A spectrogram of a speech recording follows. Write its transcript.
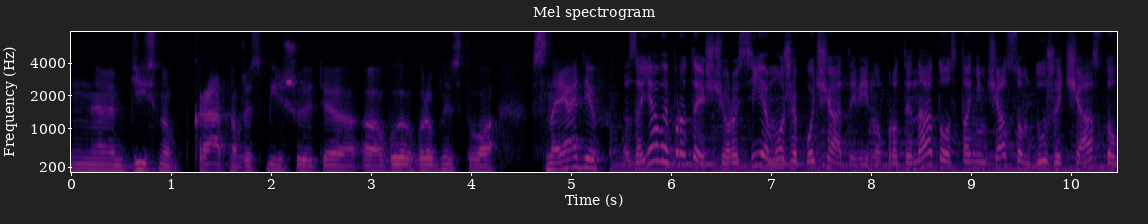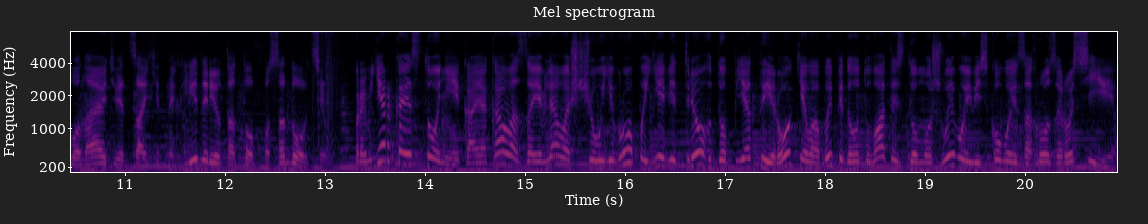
е, дійсно кратно вже збільшують е, е, ви- виробництво снарядів. Заяви про те, що Росія може почати війну проти НАТО, останнім часом дуже часто лунають від західних лідерів та топ-посадовців. Прем'єрка Естонії Кая Калас заявляла, що у Європи є від 3 до 5 років, аби підготуватись до можливої військової загрози Росії.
